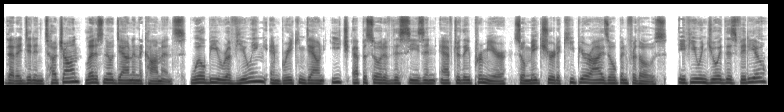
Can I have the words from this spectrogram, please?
that I didn't touch on? Let us know down in the comments. We'll be reviewing and breaking down each episode of this season after they premiere, so make sure to keep your eyes open for those. If you enjoyed this video,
